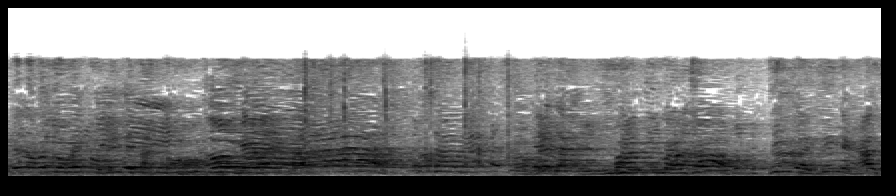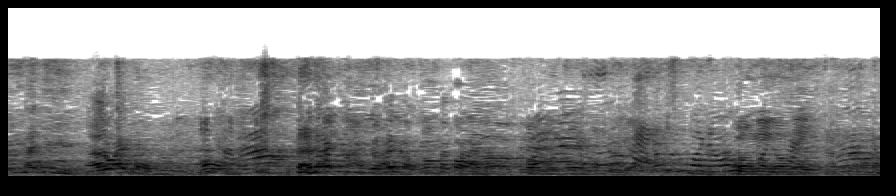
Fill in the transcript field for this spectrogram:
แล้วเราก็ยกให้ตรงนี้ไปตัดต่อโอเคเข้าใจไหมแต่ถ้ความดีความชอบที่เกิดขึ้นจากคราวนี้ถ้าดียกให้ผมแต่ถ้าไม่ดียกให้แบบนี้ไปไปต้องชัวร์นะว่าคนใส่ผ้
